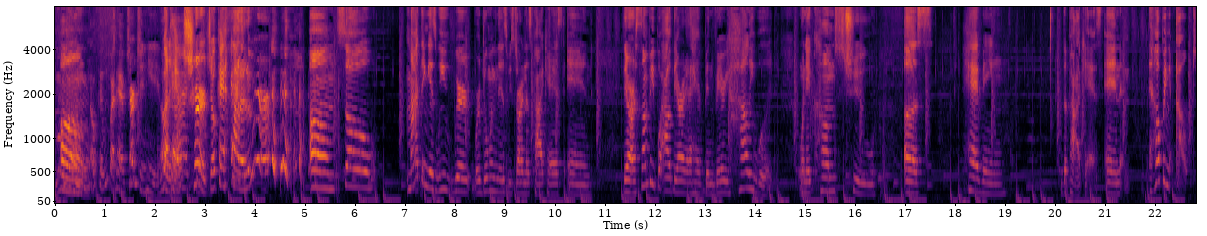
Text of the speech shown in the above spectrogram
Um Mm, okay, we about to have church in here. We gotta have church, okay? Hallelujah. um, so my thing is we we're we're doing this, we starting this podcast, and there are some people out there that have been very Hollywood when it comes to us having the podcast and helping out.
